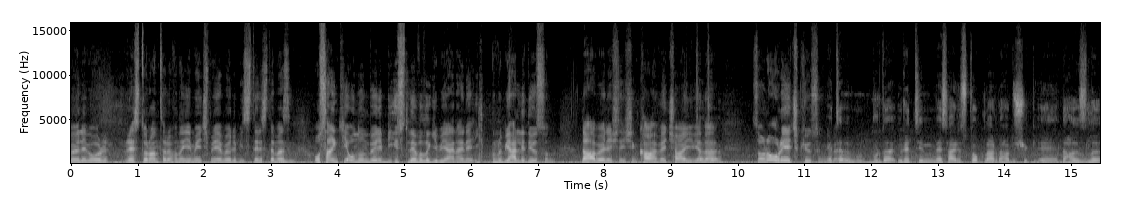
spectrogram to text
böyle bir o re- restoran tarafına yeme içmeye böyle bir ister istemez Hı hı. o sanki onun böyle bir üst level'ı gibi yani. Hani ilk bunu bir hallediyorsun. Daha böyle işte işin kahve, çay ya Tabii, da tabii. Sonra oraya çıkıyorsun gibi. E tabii bu, burada üretim vesaire stoklar daha düşük, e, daha hızlı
